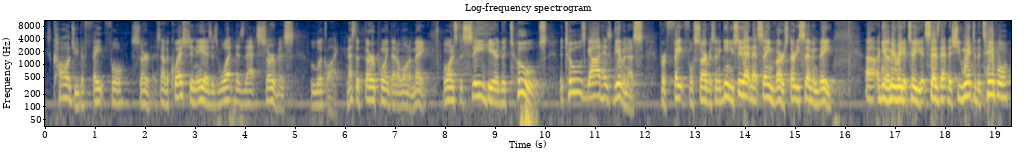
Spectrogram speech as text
He's called you to faithful service. Now, the question is, is what does that service look like? And that's the third point that I want to make. I want us to see here the tools, the tools God has given us for faithful service. And again, you see that in that same verse, 37b. Uh, again, let me read it to you. It says that, that she went to the temple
